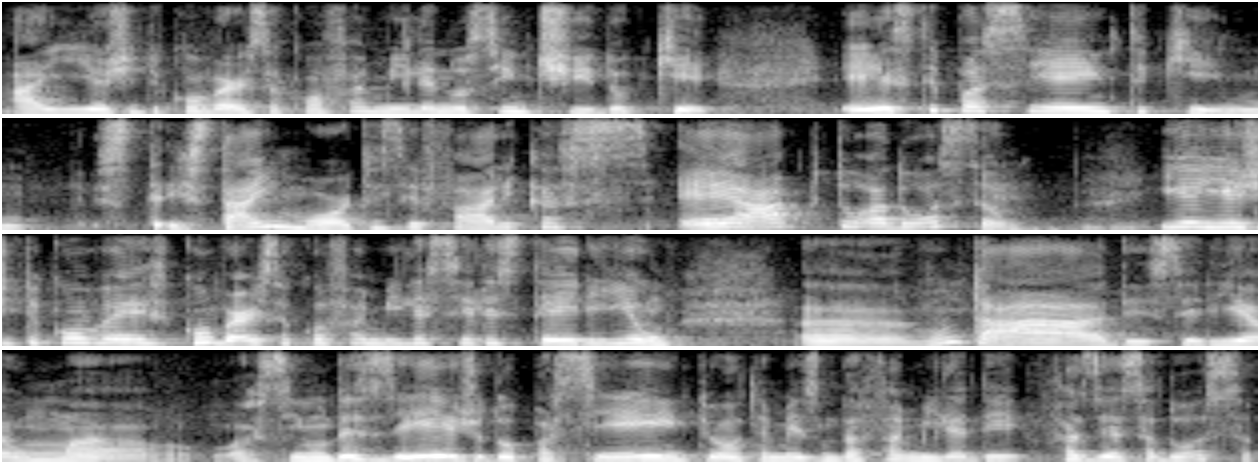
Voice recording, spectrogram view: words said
Aí a gente conversa com a família no sentido que este paciente que está em morte encefálica é apto à doação. E aí a gente conversa, com a família se eles teriam uh, vontade, seria uma, assim, um desejo do paciente ou até mesmo da família de fazer essa doação.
